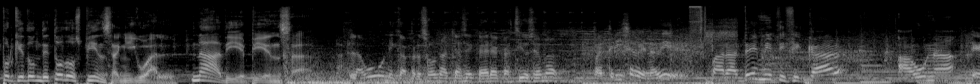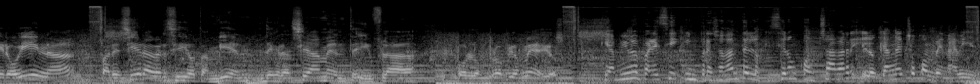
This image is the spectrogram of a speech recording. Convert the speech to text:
Porque donde todos piensan igual, nadie piensa. La única persona que hace caer a Castillo se llama Patricia Benavides. Para desmitificar a una heroína pareciera haber sido también, desgraciadamente, inflada por los propios medios. Que a mí me parece impresionante lo que hicieron con Chávarri y lo que han hecho con Benavides.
